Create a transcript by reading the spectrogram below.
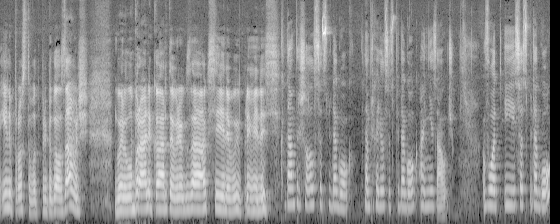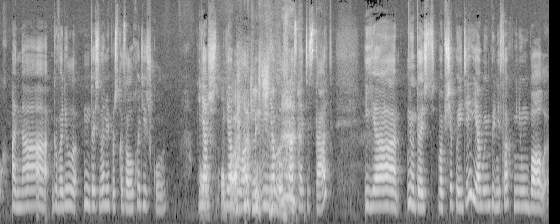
или просто вот прибегал завуч, говорил, убрали карты в рюкзак, сели, выпрямились. К нам пришел соцпедагог. К нам приходил соцпедагог, а не зауч. Вот, и соцпедагог, она говорила, ну, то есть она мне просто сказала, уходи из школы. Я, О, ж- опа, я была, отлично. у меня был красный аттестат, и я, ну, то есть, вообще, по идее, я бы им принесла как минимум баллы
